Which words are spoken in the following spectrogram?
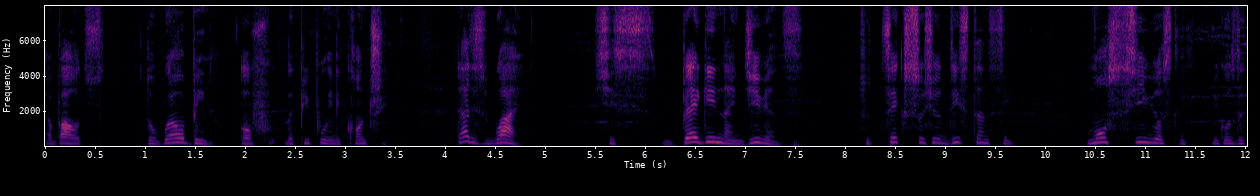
about the well-being of the people in the country. That is why she's begging Nigerians to take social distancing more seriously because the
